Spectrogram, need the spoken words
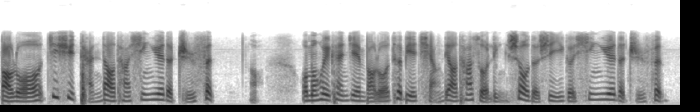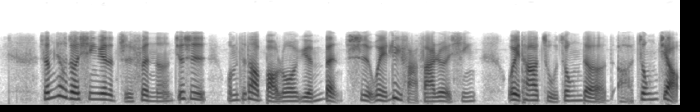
保罗继续谈到他新约的职分，我们会看见保罗特别强调他所领受的是一个新约的职分。什么叫做新约的职分呢？就是我们知道保罗原本是为律法发热心，为他祖宗的啊宗教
